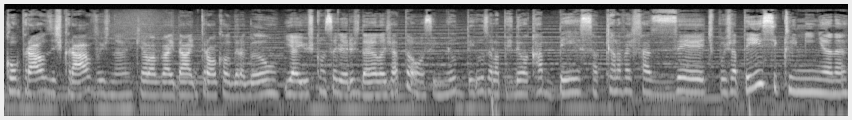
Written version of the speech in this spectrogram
comprar os escravos, né, que ela vai dar em troca ao dragão, e aí os conselheiros dela já estão assim, meu Deus, ela perdeu a cabeça, o que ela vai fazer? tipo, já tem esse climinha, né?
